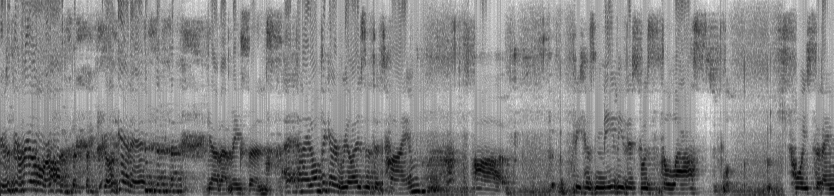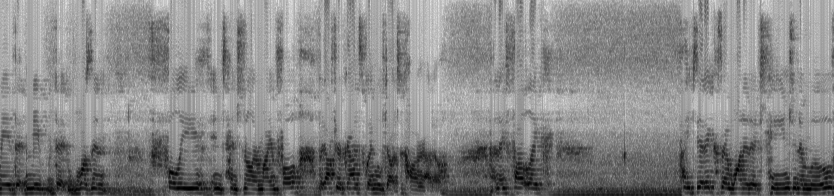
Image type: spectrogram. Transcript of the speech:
Here's the real world. Go get it. yeah, that makes sense. And I don't think I realized at the time, uh, because maybe this was the last choice that I made that maybe that wasn't fully intentional or mindful. But after grad school, I moved out to Colorado, and I felt like I did it because I wanted a change and a move,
